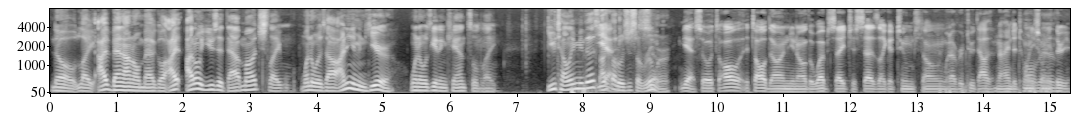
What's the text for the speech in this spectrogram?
No, like I've been on Omegle. I I don't use it that much. Like Mm. when it was out, I didn't even hear when it was getting canceled. Like you telling me this, I Mm-hmm. Yeah. thought it was just a So- rumor. Yeah, so it's all it's all done. You know, the website just says like a tombstone, whatever, 2009 to 2023.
